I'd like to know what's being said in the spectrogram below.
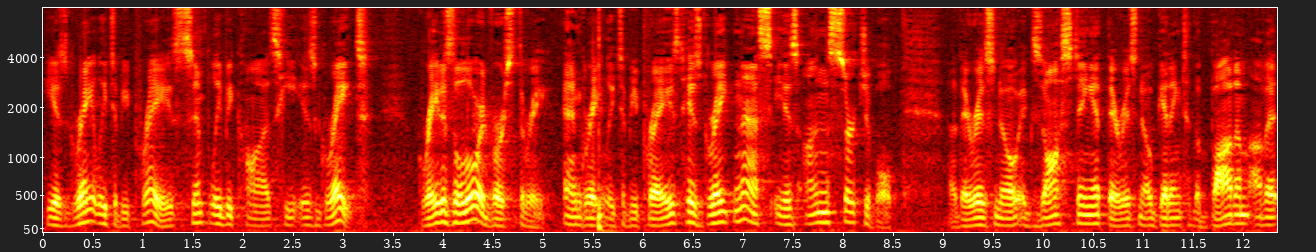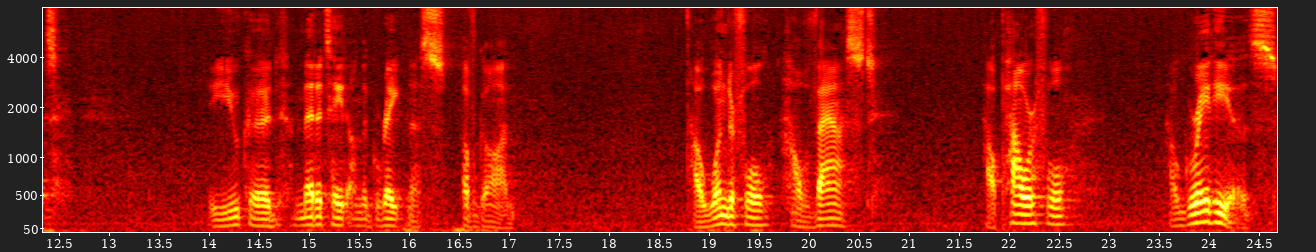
He is greatly to be praised simply because he is great. Great is the Lord, verse 3, and greatly to be praised. His greatness is unsearchable. Uh, there is no exhausting it, there is no getting to the bottom of it you could meditate on the greatness of God. How wonderful, how vast, how powerful, how great He is,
